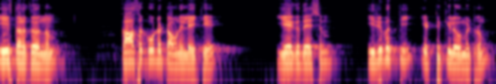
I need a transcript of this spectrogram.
ഈ സ്ഥലത്തു നിന്നും കാസർഗോഡ് ടൗണിലേക്ക് ഏകദേശം ഇരുപത്തി എട്ട് കിലോമീറ്ററും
